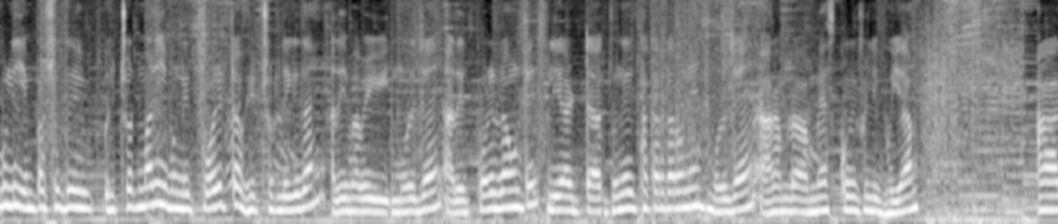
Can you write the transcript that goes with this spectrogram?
গুলি এম্পার সাথে হেডশট মারি এবং এর পরেরটাও হেডশট লেগে যায় আর এভাবেই মরে যায়। আর এর পরের রাউন্ডে প্লেয়ারটা জোনে থাকার কারণে মরে যায় আর আমরা ম্যাচ করে ফেলি ভুইয়া আর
